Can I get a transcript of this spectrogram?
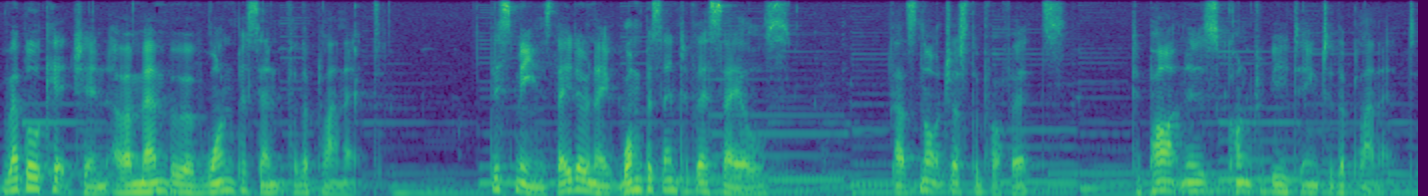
Rebel Kitchen are a member of 1% for the Planet. This means they donate 1% of their sales that's not just the profits, to partners contributing to the planet.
